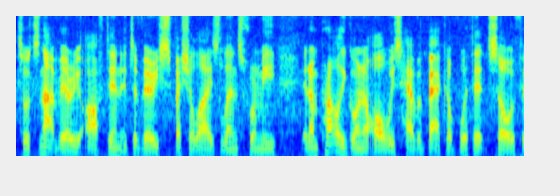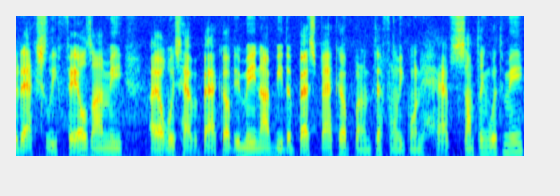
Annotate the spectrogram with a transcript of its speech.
so it's not very often. It's a very specialized lens for me and I'm probably going to always have a backup with it so if it actually fails on me I always have a backup. It may not be the best backup but I'm definitely going to have something with me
